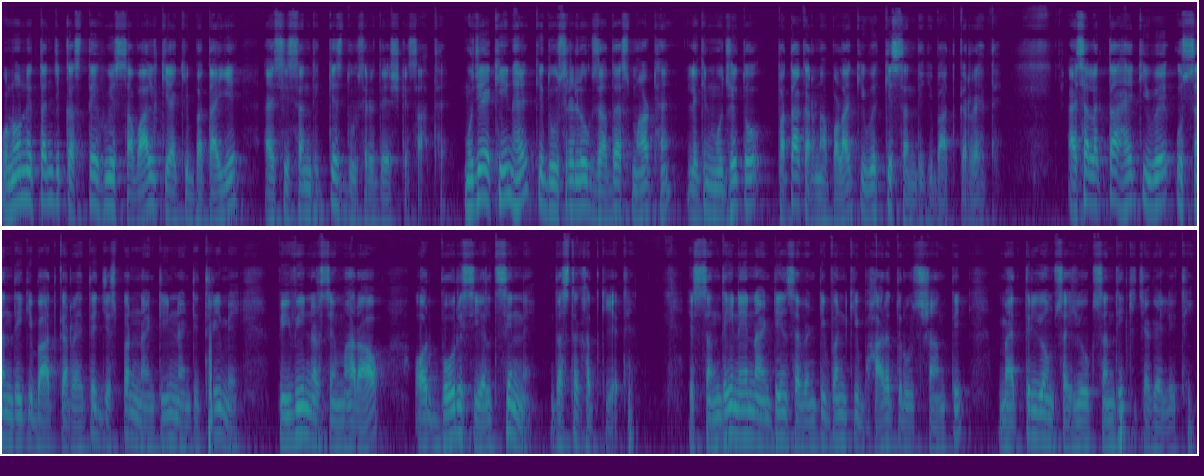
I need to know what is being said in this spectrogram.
उन्होंने तंज कसते हुए सवाल किया कि बताइए, ऐसी संधि किस दूसरे देश के साथ है? मुझे यकीन है कि दूसरे लोग ज़्यादा स्मार्ट हैं, लेकिन मुझे तो पता करना पड़ा कि वे किस संधि की बात कर रहे थे। ऐसा लगता है कि वे उस संधि की बात कर रहे थे जिस पर 1993 में पीवी नरसिम्हा राव और बोरिस यल्सिन ने दस्तखत किए थे। इस संधि ने 1971 की भारत रूस शांति, मैत्री एवं सहयोग संधि की जगह ली थी।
